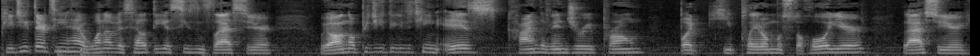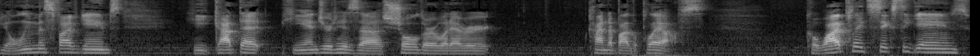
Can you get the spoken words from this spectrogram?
PG13 had one of his healthiest seasons last year. We all know PG13 is kind of injury prone, but he played almost the whole year last year. He only missed five games. He got that he injured his uh, shoulder or whatever, kind of by the playoffs. Kawhi played 60 games.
